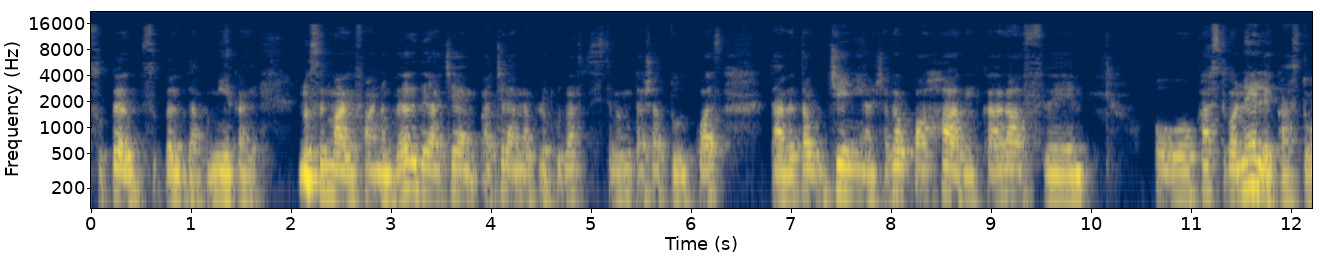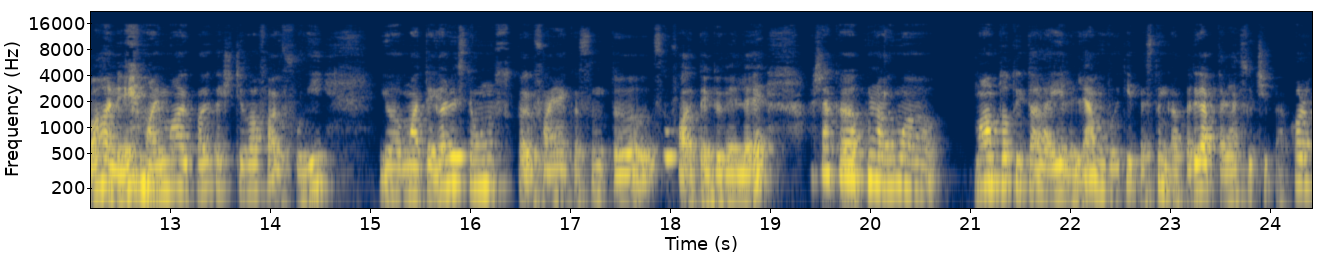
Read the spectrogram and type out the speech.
superb, superb, dacă mie care nu sunt mare fană verde, aceea, acelea mi-a plăcut, v-am spus, este mai mult așa turcoaz, dar arătau genial și aveau pahare, carafe, o castronele, castroane mai mari, parcă și ceva farfurii. Materialul este unul super fain, că sunt, uh, sunt foarte grele, așa că până la urmă m-am tot uitat la ele, le-am învârtit pe stânga, pe dreapta, le-am sucit pe acolo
